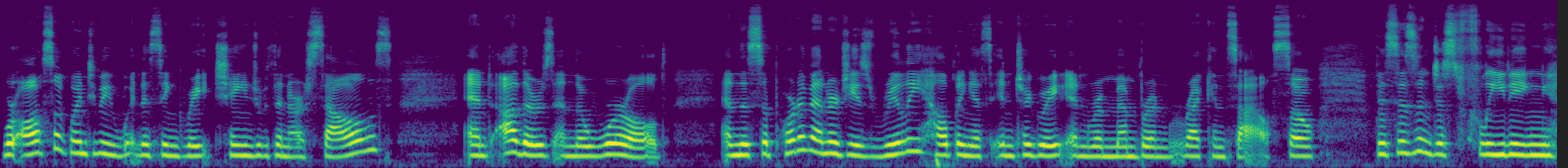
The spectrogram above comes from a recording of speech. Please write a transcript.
We're also going to be witnessing great change within ourselves and others and the world and the supportive energy is really helping us integrate and remember and reconcile. So, this isn't just fleeting,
